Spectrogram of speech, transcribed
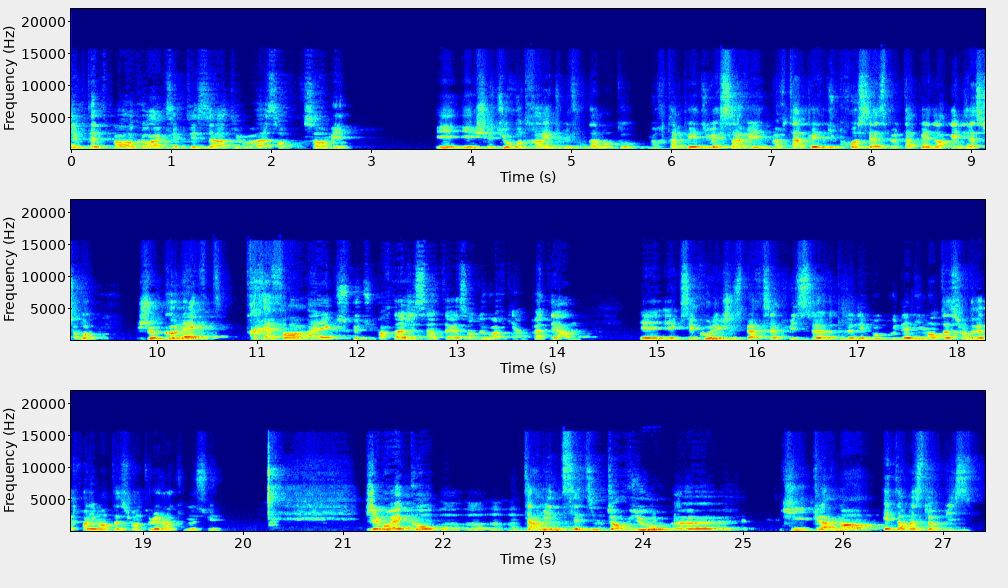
J'ai peut-être pas, encore accepté ça, tu vois, à 100%, mais. Et, et j'ai dû retravailler tous les fondamentaux, me retaper du SAV, me retaper du process, me taper de l'organisation. Donc, je connecte très fort avec ce que tu partages et c'est intéressant de voir qu'il y a un pattern et, que c'est cool et j'espère que ça puisse euh, donner beaucoup d'alimentation, de rétroalimentation à tous les gens qui nous suivent. J'aimerais qu'on termine cette interview euh, qui clairement est un masterpiece.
